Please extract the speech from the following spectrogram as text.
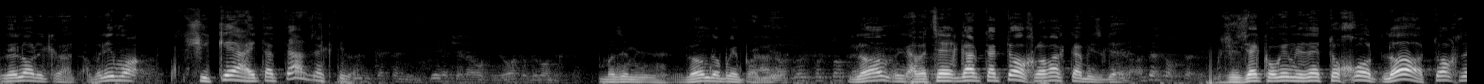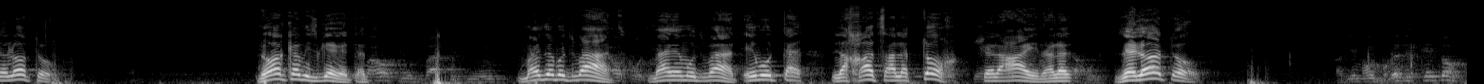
זה לא נקרא ת'. אבל אם הוא שיקע את הת', זה כתיבה. מה זה מסגרת? לא מדברים פה על מיעוט. לא, אבל צריך גם את התוך, לא רק את המסגרת. בשביל זה קוראים לזה תוכות. לא, תוך זה לא טוב. לא רק המסגרת. מה זה מוטבעת? מה זה מוטבעת? אם הוא לחץ על התוך של העין, זה לא טוב. בולטת כן טוב?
